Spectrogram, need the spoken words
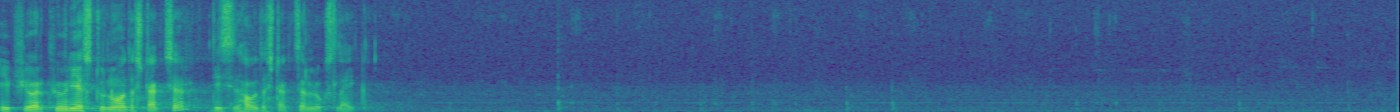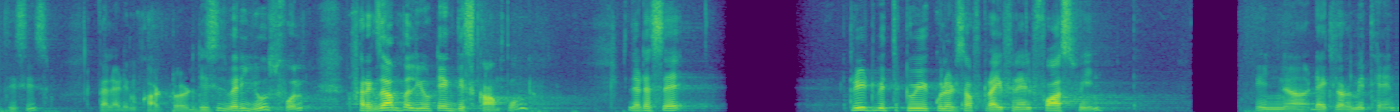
if you are curious to know the structure this is how the structure looks like. This is palladium chloride. This is very useful. For example, you take this compound let us say treat with 2 equivalents of triphenyl phosphine in uh, dichloromethane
